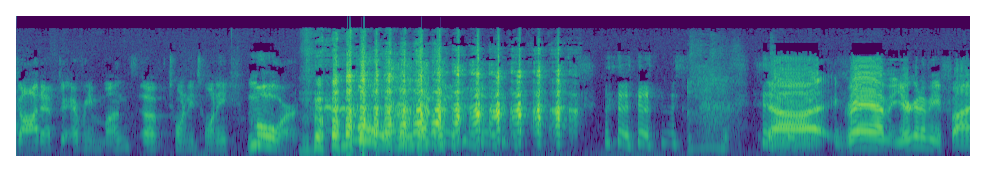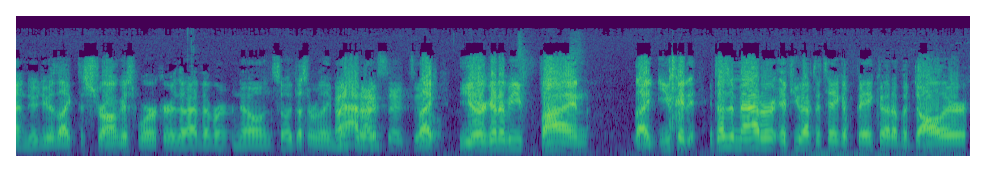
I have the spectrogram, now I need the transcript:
God after every month of 2020 more more nah, uh, Graham, you're gonna be fine, dude. You're like the strongest worker that I've ever known, so it doesn't really That's matter. what I said too Like you're gonna be fine. Like you could. It doesn't matter if you have to take a pay cut of a dollar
